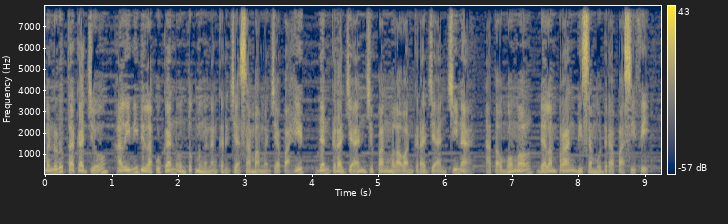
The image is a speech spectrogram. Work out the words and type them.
Menurut Takajo, hal ini dilakukan untuk mengenang kerjasama Majapahit dan kerajaan Jepang melawan kerajaan Cina atau Mongol dalam perang di Samudra Pasifik.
